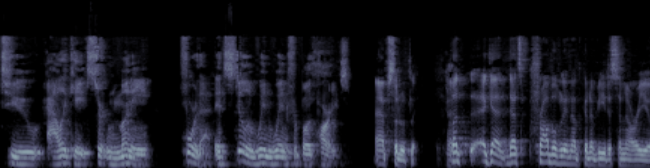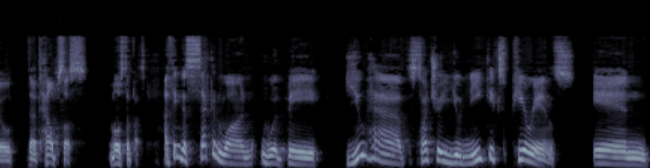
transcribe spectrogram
to allocate certain money for that. It's still a win-win for both parties. Absolutely. Okay. But again, that's probably not going to be the scenario that helps us, most of us. I think the second one would be you have such a unique experience in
